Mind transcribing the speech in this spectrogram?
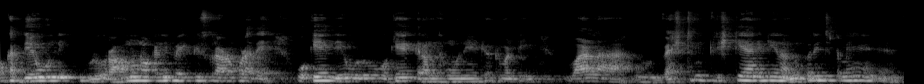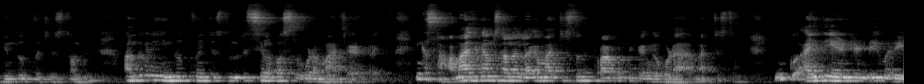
ఒక దేవుణ్ణి ఇప్పుడు రాముని ఒకరిని పైకి తీసుకురావడం కూడా అదే. ఒకే దేవుడు ఒకే గ్రంథము అనేటటువంటి వాళ్ళ వెస్ట్రన్ క్రిస్టియానిటీని అనుకరించడమే హిందుత్వం చేస్తుంది. అందుకని హిందుత్వం ఏం చేస్తుంది? సిలబస్ను కూడా మార్చేయడం ట్రై ఇంకా సామాజిక అంశాలు ఎలాగా మార్చేస్తుంది? ప్రాకృతికంగా కూడా మార్చేస్తుంది. ఇంకో అయితే ఏంటండి మరి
